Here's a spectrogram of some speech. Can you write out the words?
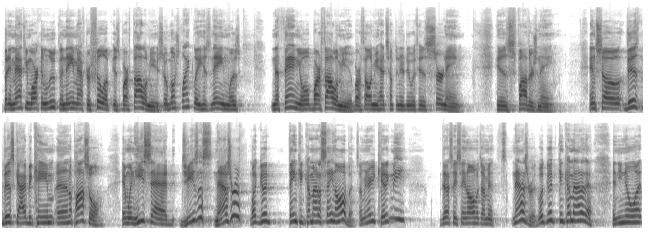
But in matthew mark and luke the name after philip is bartholomew. So most likely his name was nathaniel bartholomew. Bartholomew had something to do with his surname his father's name. And so this, this guy became an apostle. And when he said, Jesus, Nazareth, what good thing can come out of St. Albans? I mean, are you kidding me? Did I say St. Albans? I meant Nazareth. What good can come out of that? And you know what?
